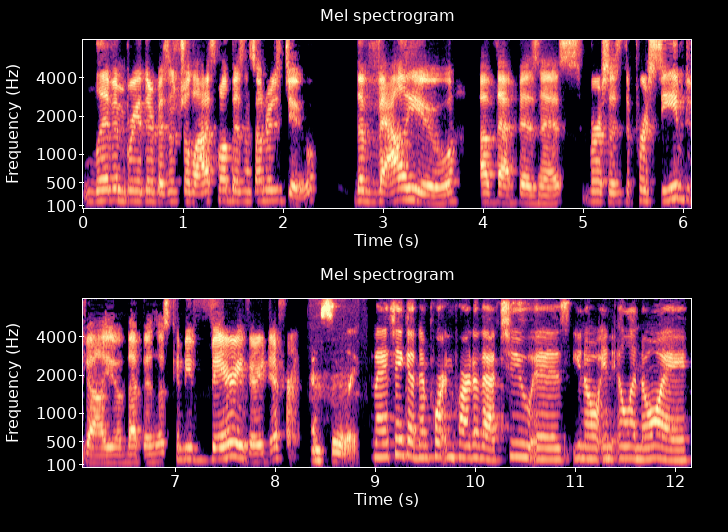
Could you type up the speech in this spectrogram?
live and breathe their business, which a lot of small business owners do the value of that business versus the perceived value of that business can be very very different absolutely and i think an important part of that too is you know in illinois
